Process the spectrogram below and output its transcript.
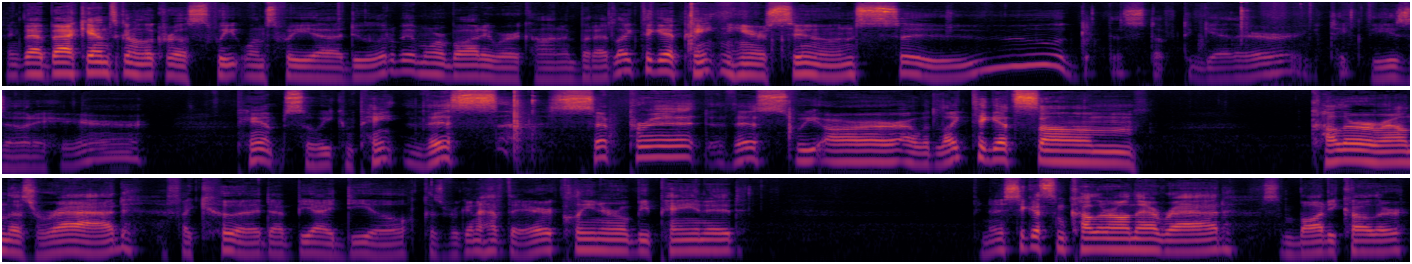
think that back end's going to look real sweet once we uh, do a little bit more body work on it. But I'd like to get painting here soon. So, get this stuff together. Take these out of here. Pimp. So we can paint this separate. This we are... I would like to get some color around this rad. If I could, that'd be ideal. Because we're going to have the air cleaner will be painted. Be nice to get some color on that rad. Some body color.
